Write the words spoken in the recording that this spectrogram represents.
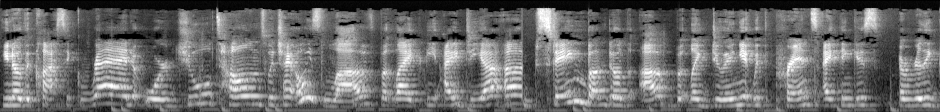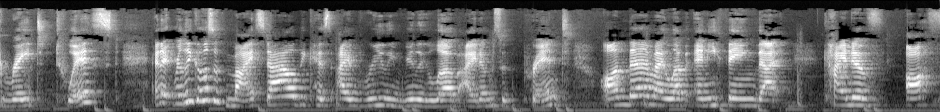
you know, the classic red or jewel tones, which I always love, but like the idea of staying bundled up, but like doing it with prints, I think is a really great twist. And it really goes with my style because I really, really love items with print on them. I love anything that kind of off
